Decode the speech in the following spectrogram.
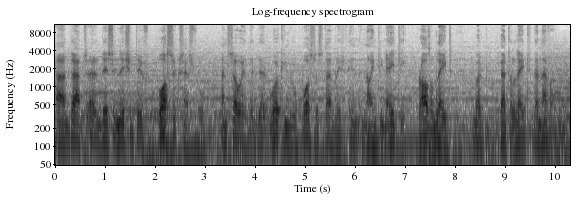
uh, that uh, this initiative was successful and so it, the working group was established in 1980, rather late, but better late than never.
